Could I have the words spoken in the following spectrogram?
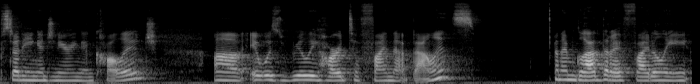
studying engineering in college, uh, it was really hard to find that balance and I'm glad that I finally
